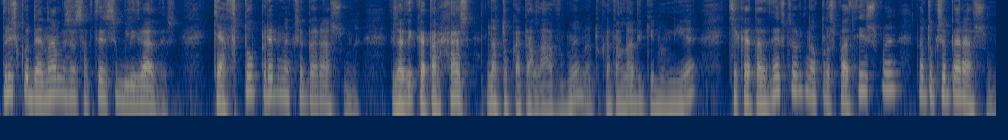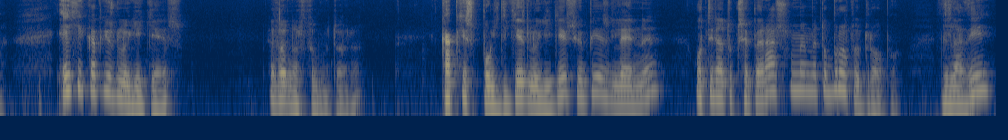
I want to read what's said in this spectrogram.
βρίσκονται ανάμεσα σε αυτές τις μπλιγάδες. Και αυτό πρέπει να ξεπεράσουμε. Δηλαδή, καταρχάς να το καταλάβουμε, να το καταλάβει η κοινωνία και κατά δεύτερον να προσπαθήσουμε να το ξεπεράσουμε. Έχει κάποιες λογικές, εδώ να έρθουμε τώρα, κάποιες πολιτικές λογικές οι οποίες λένε ότι να το ξεπεράσουμε με τον πρώτο τρόπο. Δηλαδή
